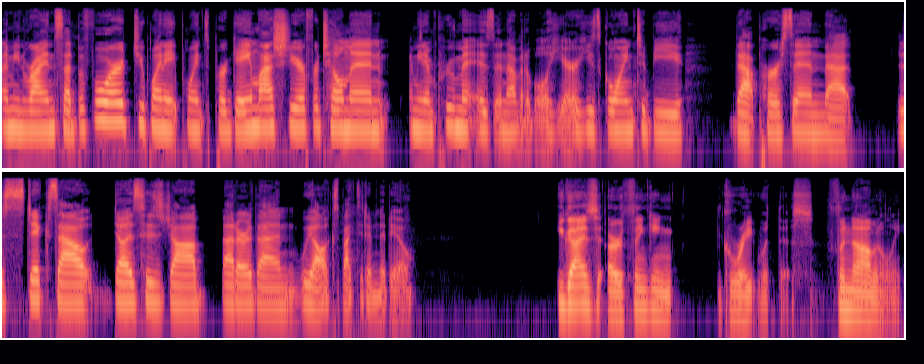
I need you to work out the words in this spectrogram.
I mean, Ryan said before, 2.8 points per game last year for Tillman. I mean, improvement is inevitable here. He's going to be that person that just sticks out, does his job better than we all expected him to do. You guys are thinking great with this, phenomenally.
